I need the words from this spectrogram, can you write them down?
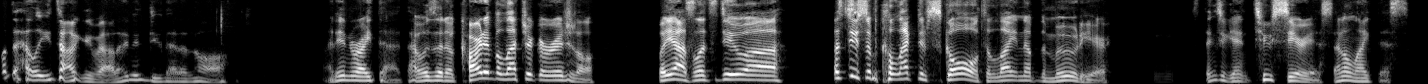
What the hell are you talking about? I didn't do that at all. I didn't write that. That was a Cardiff Electric original. But yes, let's do uh let's do some collective skull to lighten up the mood here. Things are getting too serious. I don't like this.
